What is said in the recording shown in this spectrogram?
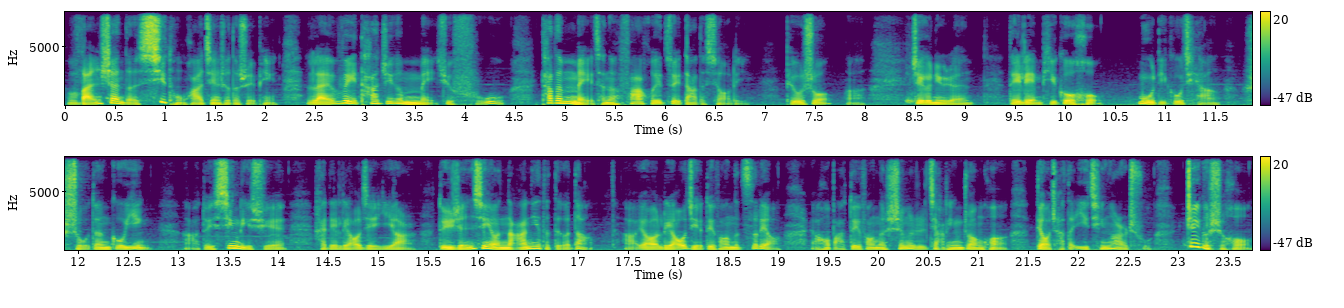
完善的系统化建设的水平，来为她这个美去服务，她的美才能发挥最大的效力。比如说啊，这个女人得脸皮够厚。目的够强，手段够硬啊！对心理学还得了解一二，对人性要拿捏的得当啊！要了解对方的资料，然后把对方的生日、家庭状况调查的一清二楚。这个时候，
